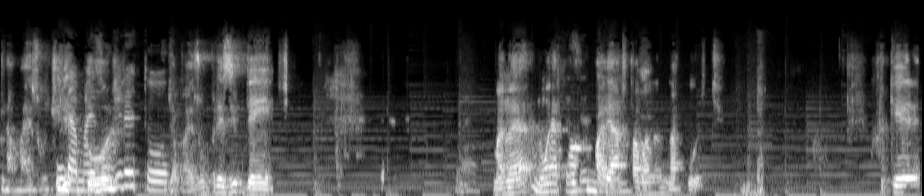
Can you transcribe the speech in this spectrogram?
Ainda mais um diretor. Ainda mais um diretor. Ainda mais um presidente. É. Mas não é, não é só o palhaço estava na, na corte. Porque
